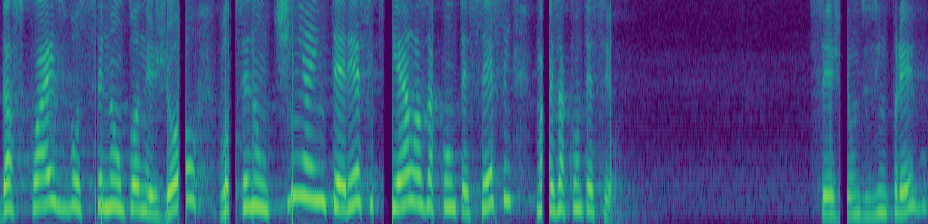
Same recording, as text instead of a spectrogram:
das quais você não planejou, você não tinha interesse que elas acontecessem, mas aconteceu? Seja um desemprego,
